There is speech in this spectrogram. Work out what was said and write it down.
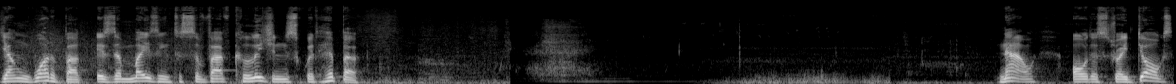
Young waterbuck is amazing to survive collisions with hippo. Now, all the stray dogs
